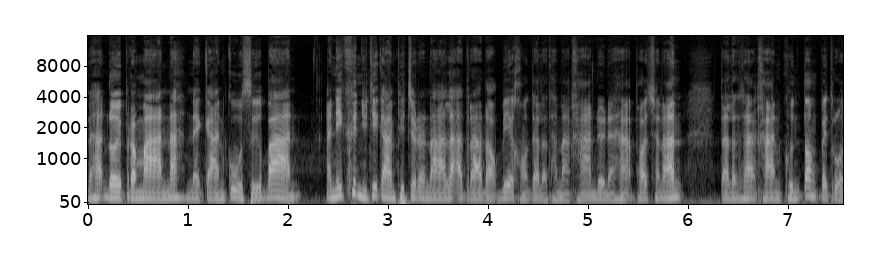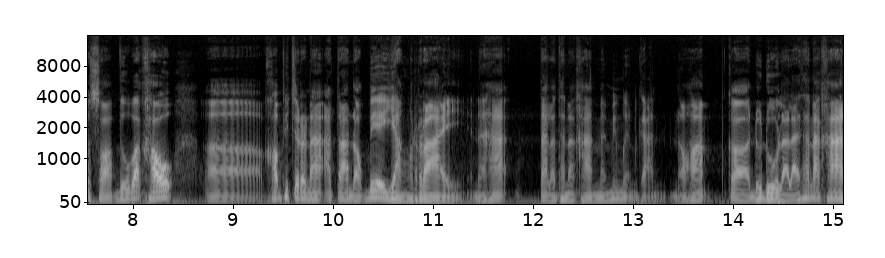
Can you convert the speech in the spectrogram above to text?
นะฮะโดยประมาณนะในการกู้ซื้อบ้าน อันนี้ขึ้นอยู่ที่การพิจารณาและอัตราดอกเบี้ยของแต่ละธนาคารด้วยนะฮะเพราะฉะนั้นแต่ละธนาคารคุณต้องไปตรวจสอบดูว่าเขาเอ่อเขาพิจารณาอัตราดอกเบี้ยอย่างไรนะฮะแต่ละธนาคารมันไม่เหมือนกันนะครับก็ดูดูๆหลายๆธนาคาร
